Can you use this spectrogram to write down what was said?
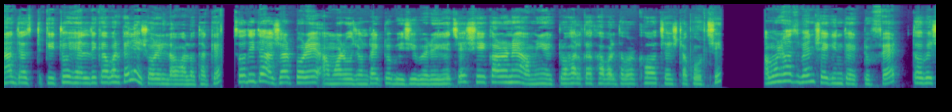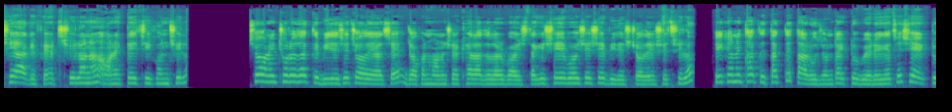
না জাস্ট কিছু হেলদি খাবার খেলে শরীরটা ভালো থাকে। সৌদিতে আসার পরে আমার ওজনটা একটু বেশি বেড়ে গেছে। সেই কারণে আমি একটু হালকা খাবার দাবার খাওয়ার চেষ্টা করছি। আমার হাজবেন্ড সে কিন্তু একটু ফ্যাট তবে সে আগে ফ্যাট ছিল না, অনেকটাই চিকন ছিল। সে অনেক ছোট থাকতে বিদেশে চলে আসে। যখন মানুষের খেলাধুলার বয়স থাকে, সেই বয়সে সে বিদেশ চলে এসেছিল। এখানে থাকতে থাকতে তার ওজনটা একটু বেড়ে গেছে, সে একটু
